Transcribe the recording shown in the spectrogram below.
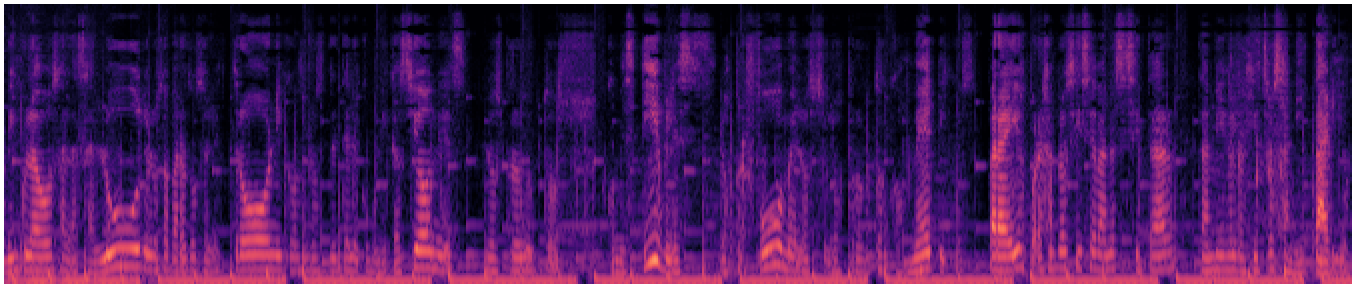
vinculados a la salud, los aparatos electrónicos, los de telecomunicaciones, los productos comestibles, los perfumes, los, los productos cosméticos. Para ellos, por ejemplo, sí se va a necesitar también el registro sanitario.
